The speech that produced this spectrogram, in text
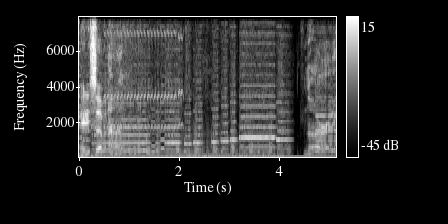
87, huh? Alrighty.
